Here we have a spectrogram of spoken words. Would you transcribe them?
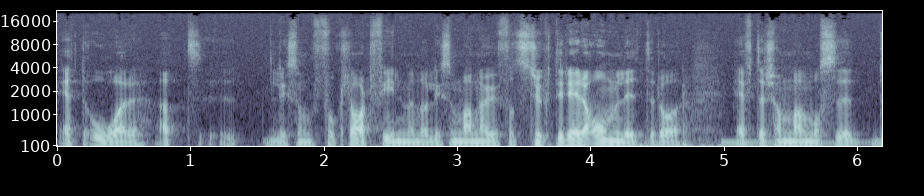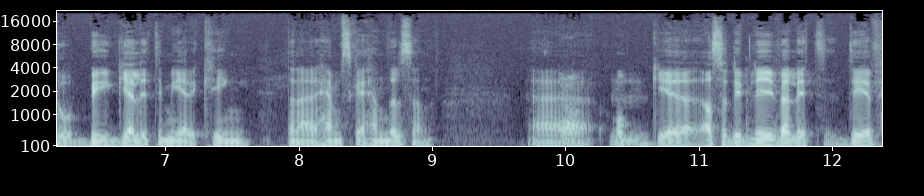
ett år att eh, liksom få klart filmen och liksom man har ju fått strukturera om lite då eftersom man måste då bygga lite mer kring den här hemska händelsen. Eh, Ja, mm. Och alltså det blir väldigt, det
